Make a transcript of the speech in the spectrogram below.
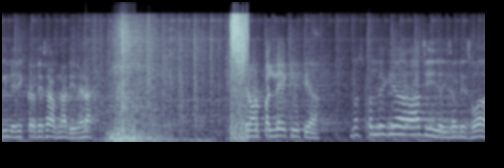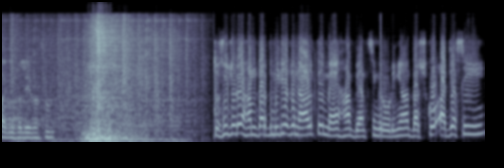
ਕਿੱਲੇ ਏਕੜ ਦੇ ਹਿਸਾਬ ਨਾਲ ਦੇ ਦੇਣਾ। ਫਿਰ ਹੁਣ ਪੱਲੇ ਕੀ ਪਿਆ? ਬਸ ਪੱਲੇ ਕੀ ਆ ਆਹ ਚੀਜ਼ ਆ ਜੀ ਸਾਡੇ ਸੁਆਹ ਜੀ ਪੱਲੇ ਬਸ। ਤੁਸੀਂ ਜੁੜੇ ਹਮਦਰਦ ਮੀਡੀਆ ਦੇ ਨਾਲ ਤੇ ਮੈਂ ਹਾਂ ਬੇਅੰਤ ਸਿੰਘ ਰੋੜੀਆਂ। ਦਰਸ਼ਕੋ ਅੱਜ ਅਸੀਂ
